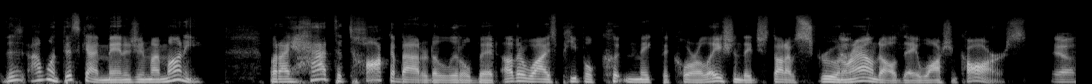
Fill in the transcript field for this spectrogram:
this i want this guy managing my money. But i had to talk about it a little bit. Otherwise people couldn't make the correlation. They just thought i was screwing around all day washing cars. Yeah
